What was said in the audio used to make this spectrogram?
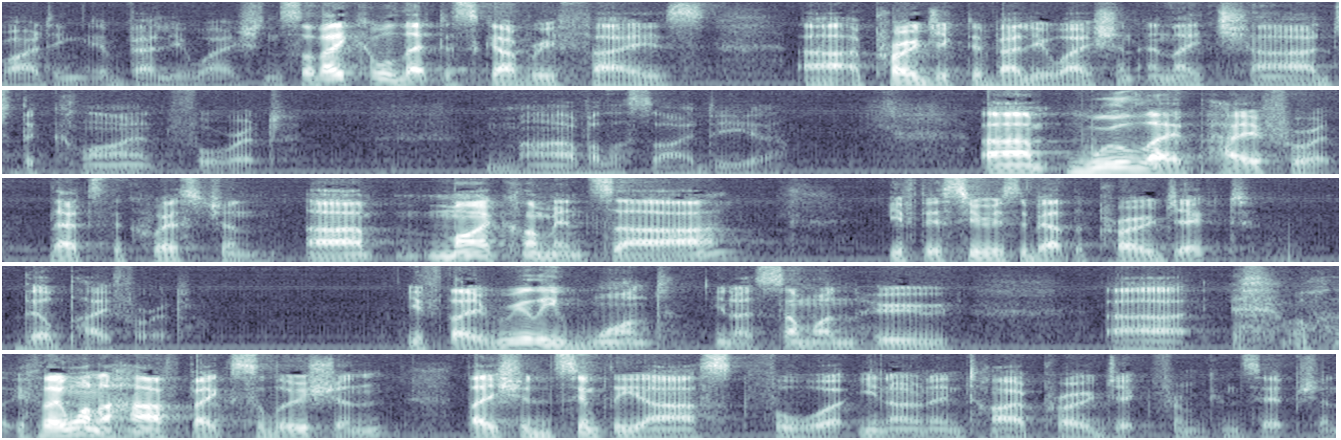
Writing Evaluation. So they call that discovery phase uh, a project evaluation and they charge the client for it. Marvellous idea. Um, will they pay for it? That's the question. Uh, my comments are if they're serious about the project, they'll pay for it. If they really want, you know, someone who, uh, if they want a half-baked solution, they should simply ask for, you know, an entire project from conception.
